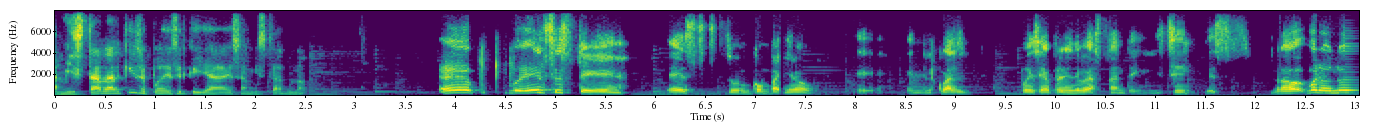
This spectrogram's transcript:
amistad, Arki, se puede decir que ya es amistad, ¿no? Eh, pues este es un compañero eh, en el cual pues se aprende bastante. Y sí, es, no, bueno, no,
